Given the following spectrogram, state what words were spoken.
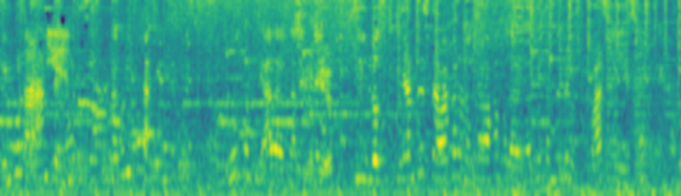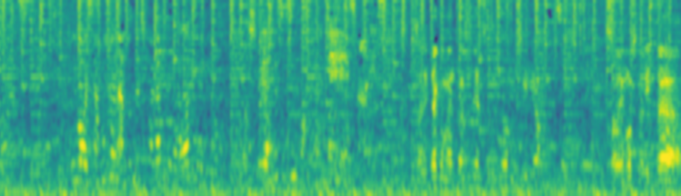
Qué importante. ¿no? Porque luego ahorita la gente pues muy golpeada, o sea, Sí, desde- si los estudiantes trabajan o no trabajan, pues la verdad depende de los papás y es complejo, ¿no? Digo, estamos hablando de una escuela privada, pero los estudiantes es igual, Pues ahorita comentaste el servicio a domicilio. Sí. Sabemos que ahorita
